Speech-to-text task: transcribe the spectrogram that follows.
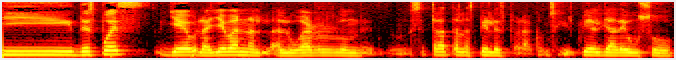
Y después la llevan al, lugar donde, se tratan las pieles para conseguir piel ya de uso,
